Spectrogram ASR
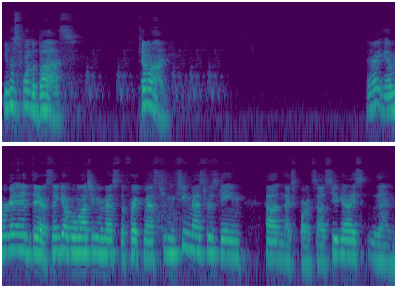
You must warn the boss. Come on. Alright, and we're going to end it there. So thank you all for watching your Master the Frick Master. Team Masters game out next part. So I'll see you guys then.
